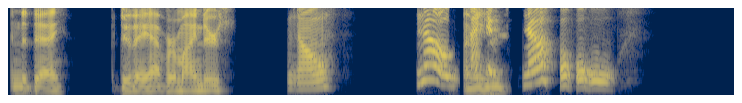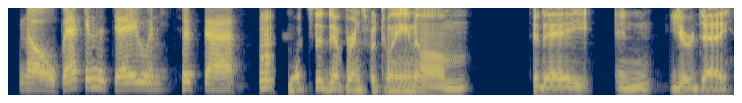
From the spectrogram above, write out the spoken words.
in the day? Do they have reminders? no, no. I mean- can no, no. Back in the day when you took that, mm, What's the difference between um today and your day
